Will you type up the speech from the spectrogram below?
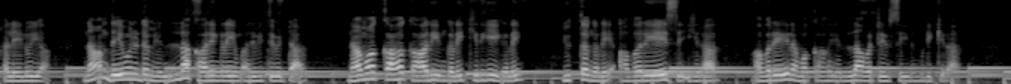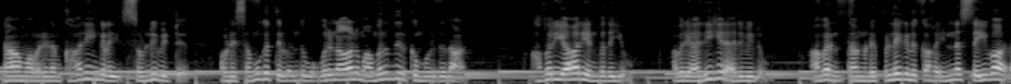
ஹலேலுயா நாம் தேவனிடம் எல்லா காரியங்களையும் அறிவித்து விட்டால் நமக்காக காரியங்களை கிரியைகளை யுத்தங்களை அவரே செய்கிறார். அவரே நமக்காக எல்லாவற்றையும் செய்து முடிக்கிறார். நாம் அவரிடம் காரியங்களை சொல்லிவிட்டு அவருடைய சமூகத்தில் வந்து ஒவ்வொரு நாளும் அமர்ந்து இருக்கும் பொழுதுதான் அவர் யார் என்பதையும் அவரை அறிகிற அறிவிலும் அவர் தன்னுடைய பிள்ளைகளுக்காக என்ன செய்வார்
